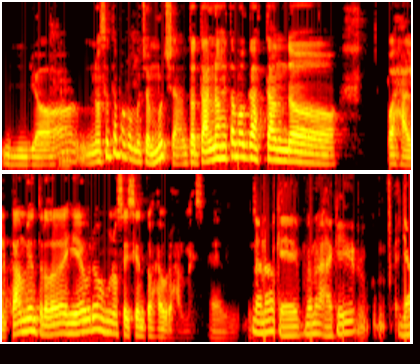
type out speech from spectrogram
yo no sé tampoco mucho, muchas. En total nos estamos gastando, pues al cambio entre dólares y euros, unos 600 euros al mes. No, no, que bueno, aquí ya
